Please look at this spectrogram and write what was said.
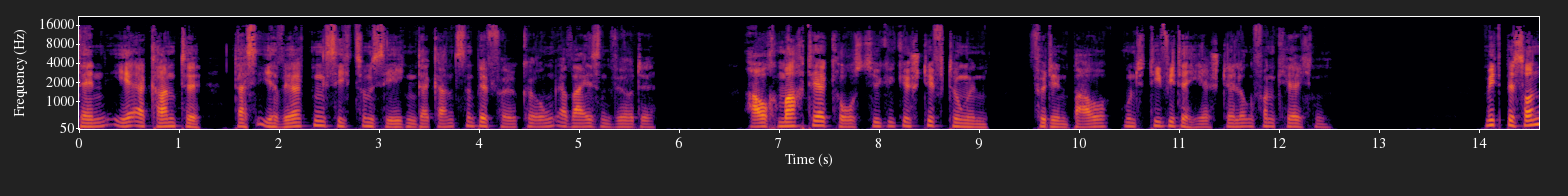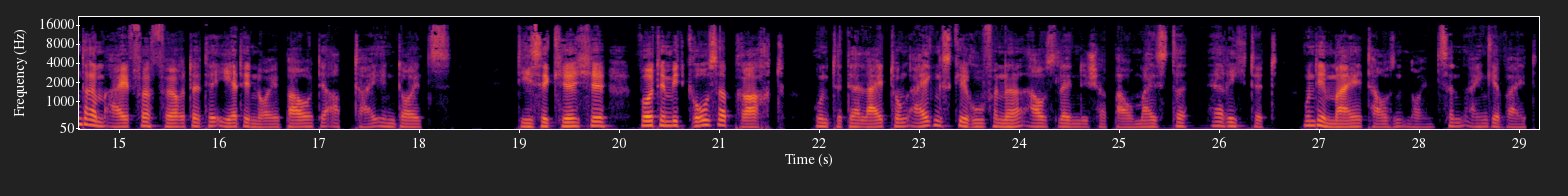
denn er erkannte, dass ihr Wirken sich zum Segen der ganzen Bevölkerung erweisen würde. Auch machte er großzügige Stiftungen für den Bau und die Wiederherstellung von Kirchen mit besonderem Eifer förderte er den Neubau der Abtei in Deutz. Diese Kirche wurde mit großer Pracht unter der Leitung eigens gerufener ausländischer Baumeister errichtet und im Mai 1019 eingeweiht.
